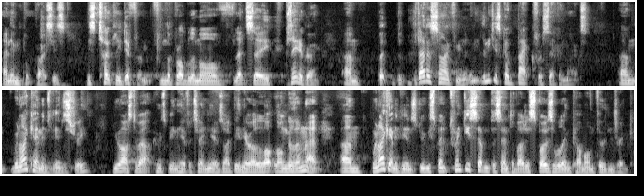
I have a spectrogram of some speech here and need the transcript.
and input prices is totally different from the problem of, let's say, potato growing. Um, but, but, that aside from it, let me, just go back for a second, Max. Um, when I came into the industry, you asked about who's been here for 10 years. I've been here a lot longer than that. Um, when I came into the industry, we spent 27% of our disposable income on food and drink.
